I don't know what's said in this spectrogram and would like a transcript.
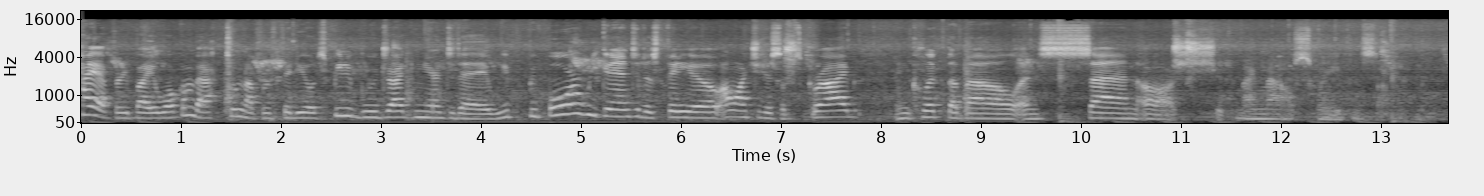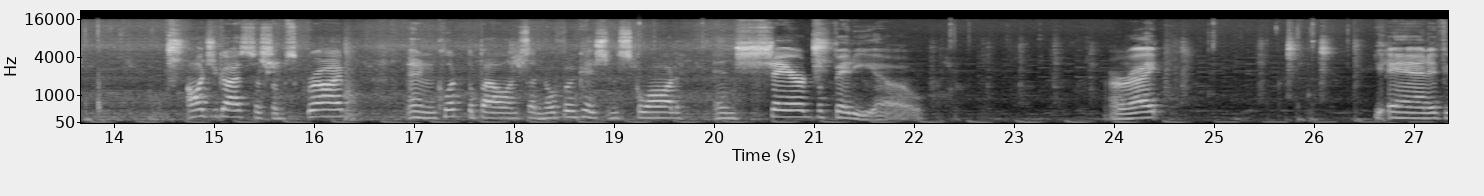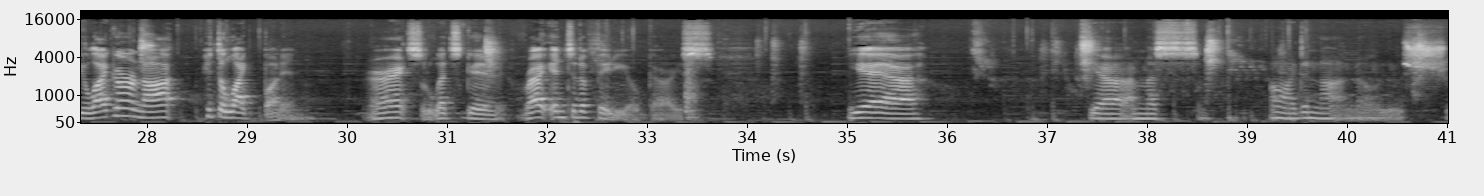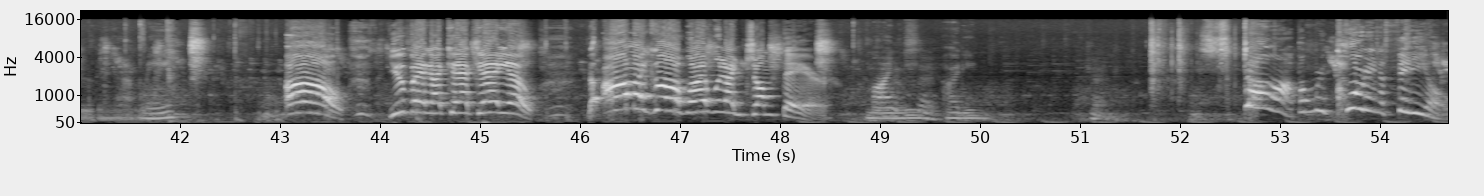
Hi everybody, welcome back to another video. It's Speedy Blue Dragon here today. We before we get into this video, I want you to subscribe and click the bell and send oh shit my mouse won't even stop. I want you guys to subscribe and click the bell and send notification squad and share the video. Alright? And if you like it or not, hit the like button. Alright, so let's get right into the video, guys. Yeah. Yeah, I missed. Oh, I did not know he was shooting at me. Oh! You think I can't get you! Oh my god, why would I jump there? Mind me hiding. Stop! I'm recording a video!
